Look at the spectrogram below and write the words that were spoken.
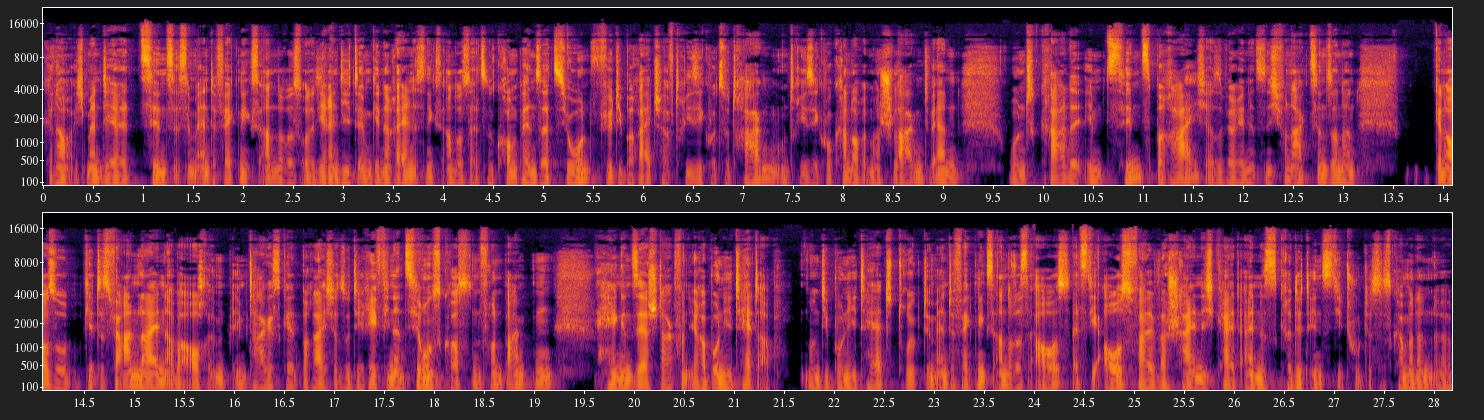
Genau, ich meine, der Zins ist im Endeffekt nichts anderes oder die Rendite im Generellen ist nichts anderes als eine Kompensation für die Bereitschaft, Risiko zu tragen und Risiko kann auch immer schlagend werden. Und gerade im Zinsbereich, also wir reden jetzt nicht von Aktien, sondern Genauso geht es für Anleihen, aber auch im, im, Tagesgeldbereich. Also die Refinanzierungskosten von Banken hängen sehr stark von ihrer Bonität ab. Und die Bonität drückt im Endeffekt nichts anderes aus als die Ausfallwahrscheinlichkeit eines Kreditinstitutes. Das kann man dann äh,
